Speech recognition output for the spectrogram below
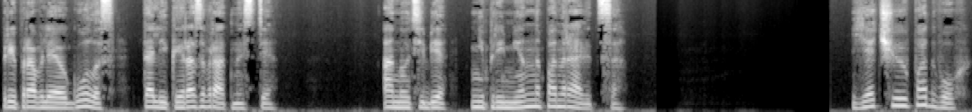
Приправляю голос таликой развратности. «Оно тебе непременно понравится». Я чую подвох.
